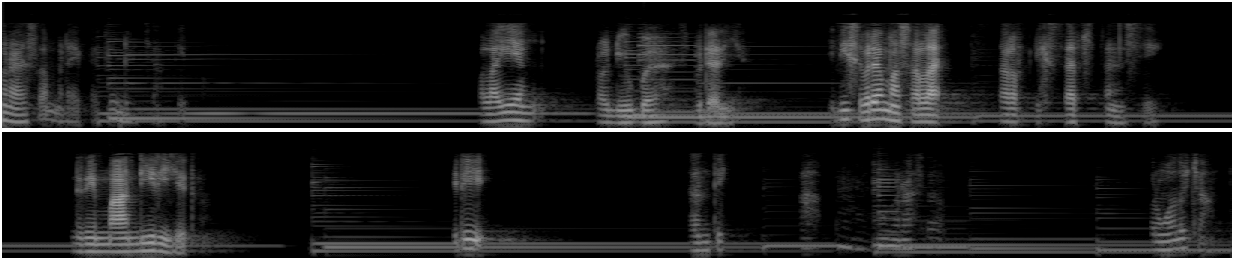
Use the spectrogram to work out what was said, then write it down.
ngerasa mereka itu udah cantik apalagi yang perlu diubah sebenarnya. Ini sebenarnya masalah self acceptance sih. Penerimaan diri gitu. Jadi cantik. Ah aku ngerasa perempuan tuh cantik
